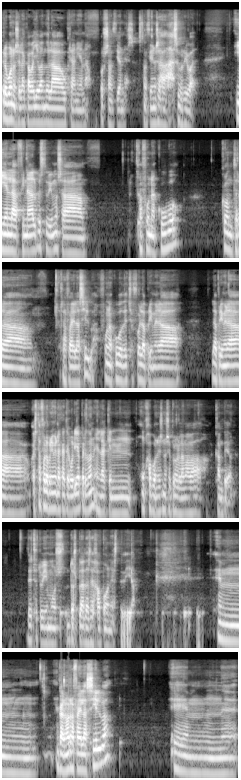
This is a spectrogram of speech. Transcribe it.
pero bueno, se le acaba llevando la ucraniana por sanciones, sanciones a, su rival. Y en la final pues tuvimos a, a Funakubo, contra Rafaela Silva. Fue una cubo, de hecho, fue la primera. La primera. Esta fue la primera categoría, perdón, en la que un japonés no se proclamaba campeón. De hecho, tuvimos dos platas de Japón este día. Em, ganó Rafaela Silva. Em,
